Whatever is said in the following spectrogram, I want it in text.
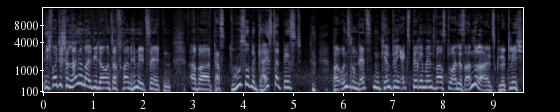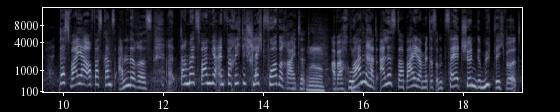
Ich wollte schon lange mal wieder unter freiem Himmel zelten. Aber dass du so begeistert bist. Bei unserem letzten Camping-Experiment warst du alles andere als glücklich. Das war ja auch was ganz anderes. Damals waren wir einfach richtig schlecht vorbereitet. Ja. Aber Juan hat alles dabei, damit es im Zelt schön gemütlich wird.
